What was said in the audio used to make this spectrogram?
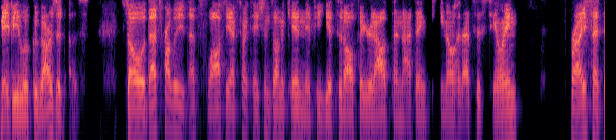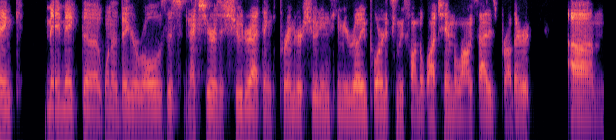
maybe Luka Garza does. So that's probably that's lofty expectations on a kid, and if he gets it all figured out, then I think you know that's his ceiling. Pryce, I think may make the one of the bigger roles this next year as a shooter. I think perimeter shooting is going to be really important. It's going to be fun to watch him alongside his brother. Um,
